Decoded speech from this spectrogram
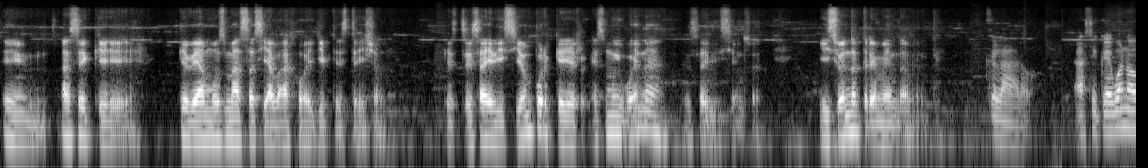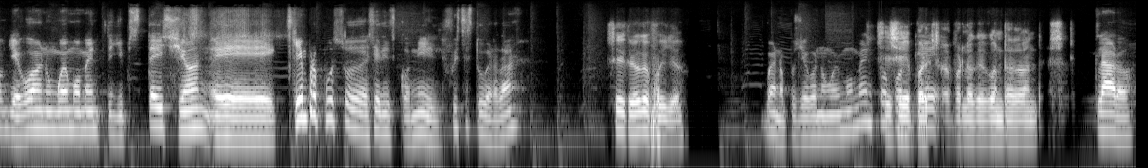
em, hace que, veamos más hacia abajo Egypt Station. Que esté esa edición, porque es muy buena esa edición. y suena tremendamente. Claro. Así que bueno, llegó en un buen momento Egypt Station. Eh, ¿Quién propuso ese disco, Neil? Fuiste tú, ¿verdad? Sí, creo que fui yo. Bueno, pues llegó en un buen momento. Sí, sí, por, eso, por lo que he contado antes. Claro,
